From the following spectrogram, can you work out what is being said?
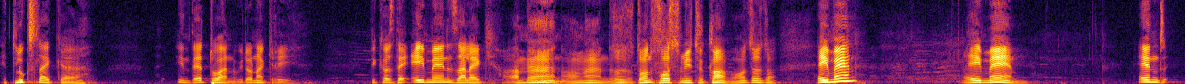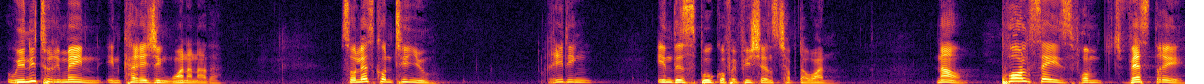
It looks like uh, in that one we don't agree. Because the amens are like, Amen, Amen. Don't force me to come. Amen? Amen. And we need to remain encouraging one another. So let's continue reading in this book of Ephesians, chapter 1. Now, Paul says from verse 3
